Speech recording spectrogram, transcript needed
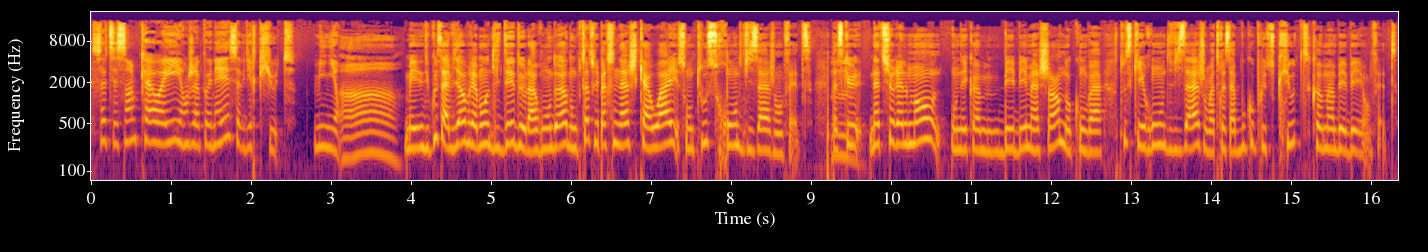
Ça, c'est simple. Kawaii en japonais, ça veut dire cute. Mignon. Ah. Mais du coup, ça vient vraiment de l'idée de la rondeur. Donc, peut-être que les personnages kawaii sont tous ronds de visage, en fait. Parce Mm. que, naturellement, on est comme bébé, machin. Donc, on va, tout ce qui est rond de visage, on va trouver ça beaucoup plus cute comme un bébé, en fait.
